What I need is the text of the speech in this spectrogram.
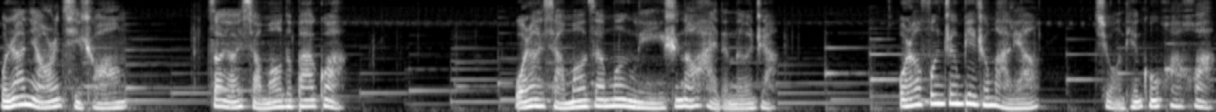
我让鸟儿起床，造谣小猫的八卦。我让小猫在梦里是闹海的哪吒。我让风筝变成马良，去往天空画画。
